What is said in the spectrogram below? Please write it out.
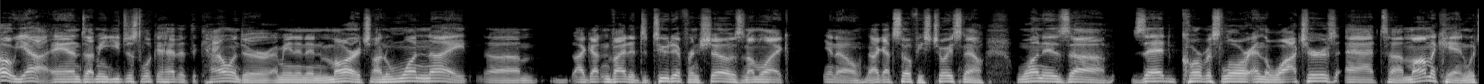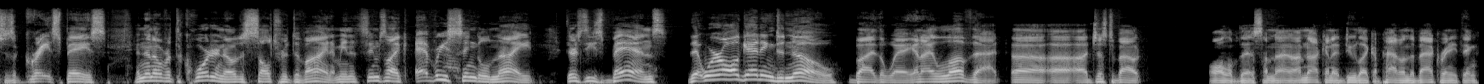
Oh yeah, and I mean, you just look ahead at the calendar. I mean, and in March, on one night, um, I got invited to two different shows, and I'm like, you know, I got Sophie's choice now. One is uh, Zed, Corvus Lore, and the Watchers at uh, Mamakin, which is a great space, and then over at the Quarter Note is Sultra Divine. I mean, it seems like every single night there's these bands that we're all getting to know, by the way, and I love that. Uh, uh, uh just about all of this. I'm not I'm not going to do like a pat on the back or anything,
